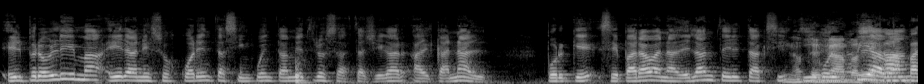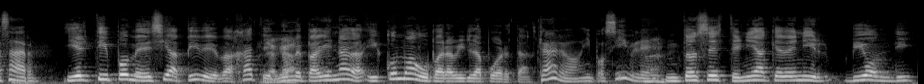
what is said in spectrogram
el problema eran esos 40, 50 metros hasta llegar al canal, porque se paraban adelante del taxi Y no No golpeaban. pasar. Y el tipo me decía, pibe, bajate, no me pagues nada. ¿Y cómo hago para abrir la puerta? Claro, imposible. Ah. Entonces tenía que venir Biondi,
